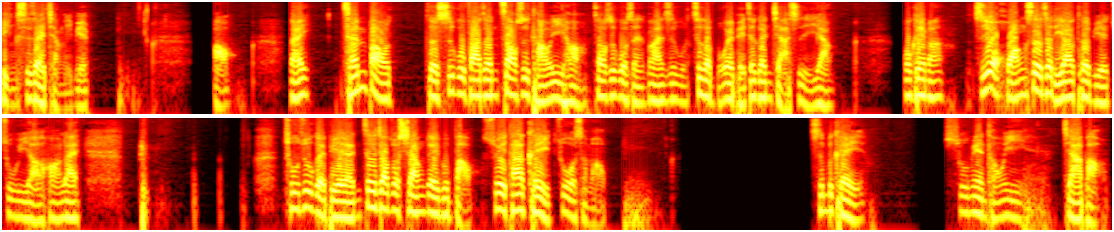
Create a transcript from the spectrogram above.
丙式再讲一遍。好，来承保。的事故发生，肇事逃逸哈，肇事过程发生事故，这个不会赔，这跟甲式一样，OK 吗？只有黄色这里要特别注意啊哈，来，出租给别人，这个叫做相对不保，所以它可以做什么？是不可以书面同意加保？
